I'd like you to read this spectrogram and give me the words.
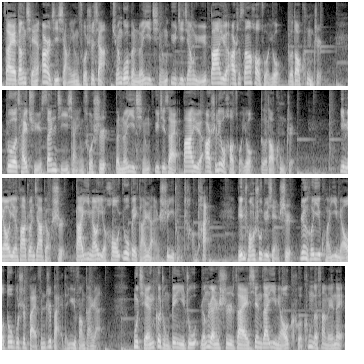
在当前二级响应措施下，全国本轮疫情预计将于八月二十三号左右得到控制。若采取三级响应措施，本轮疫情预计在八月二十六号左右得到控制。疫苗研发专家表示，打疫苗以后又被感染是一种常态。临床数据显示，任何一款疫苗都不是百分之百的预防感染。目前各种变异株仍然是在现在疫苗可控的范围内。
